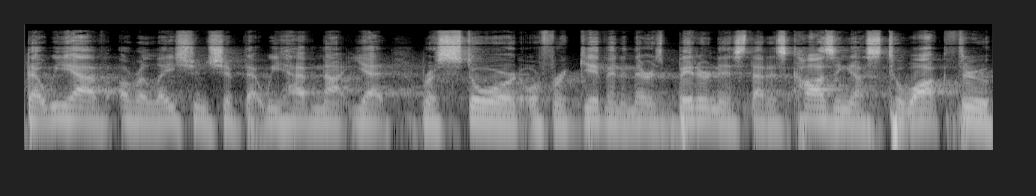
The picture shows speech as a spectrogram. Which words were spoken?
That we have a relationship that we have not yet restored or forgiven, and there is bitterness that is causing us to walk through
